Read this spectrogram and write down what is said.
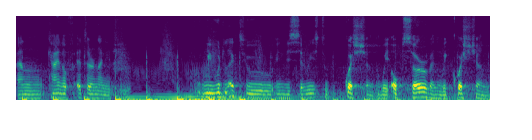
and kind of eternality. We would like to, in this series, to question. We observe and we question.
